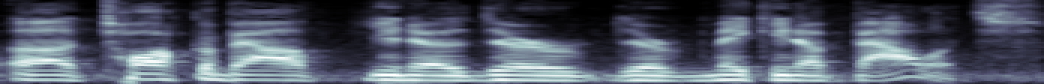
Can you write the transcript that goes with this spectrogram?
uh, talk about you know they're they're making up ballots.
